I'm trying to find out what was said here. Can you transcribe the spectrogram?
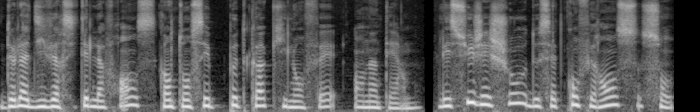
de la diversité de la France quand on sait peu de cas qu'il en fait en interne. Les sujets chauds de cette conférence sont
